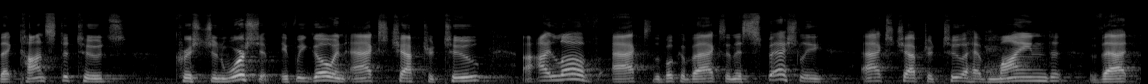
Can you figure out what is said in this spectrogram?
that constitutes Christian worship. If we go in Acts chapter 2, I love Acts, the book of Acts, and especially Acts chapter 2. I have mined that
